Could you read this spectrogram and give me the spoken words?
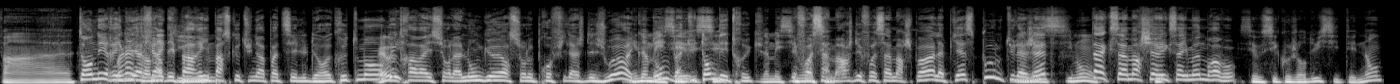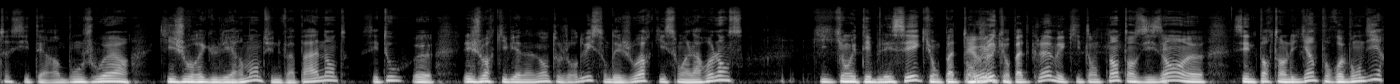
Enfin, euh, T'en es réduit Voilà, à faire des qui- paris parce que tu n'as pas de cellule de recrutement, Eh de oui. travail sur la longueur, sur le profilage des joueurs, et Mais que non, donc bah, tu tentes des trucs. Non, mais des fois ça marche, des fois ça marche pas. La pièce, poum, tu la non, jettes. Simon, Tac, ça a marché avec Simon, bravo. c'est aussi qu'aujourd'hui, si t'es Nantes, si t'es un bon joueur qui joue régulièrement, tu ne vas pas à Nantes. C'est tout. Euh, les joueurs qui viennent à Nantes aujourd'hui sont des joueurs qui sont à la relance. Qui, qui ont été blessés, qui n'ont pas de temps Eh de jeu, oui. qui n'ont pas de club et qui tentent Nantes en se disant euh, c'est une porte en Ligue 1 pour rebondir.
